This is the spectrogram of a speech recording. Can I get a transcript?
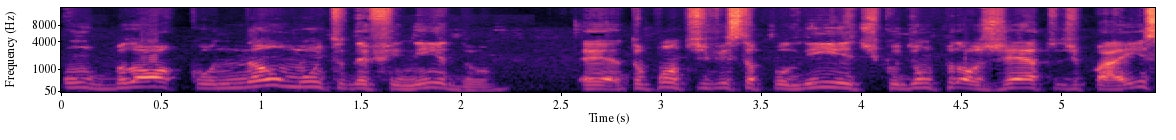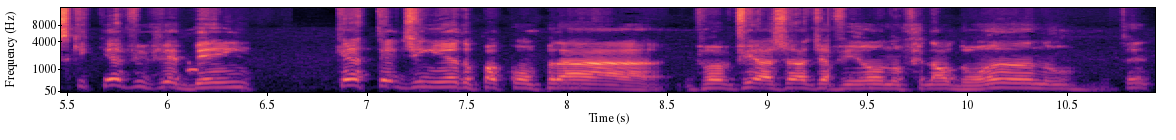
um bloco não muito definido é, do ponto de vista político, de um projeto de país que quer viver bem quer ter dinheiro para comprar, para viajar de avião no final do ano, entende?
